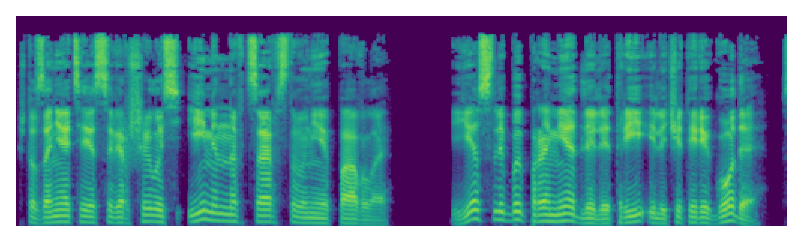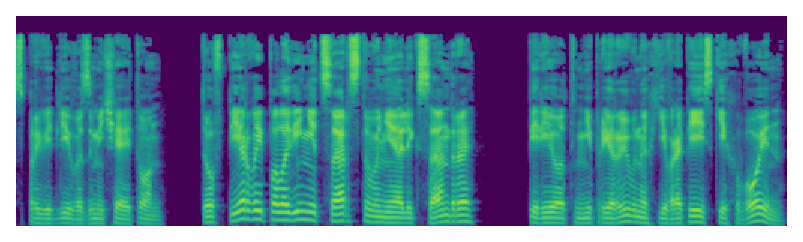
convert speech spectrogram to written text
что занятие совершилось именно в царствовании Павла. Если бы промедлили три или четыре года, справедливо замечает он, то в первой половине царствования Александра, период непрерывных европейских войн,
